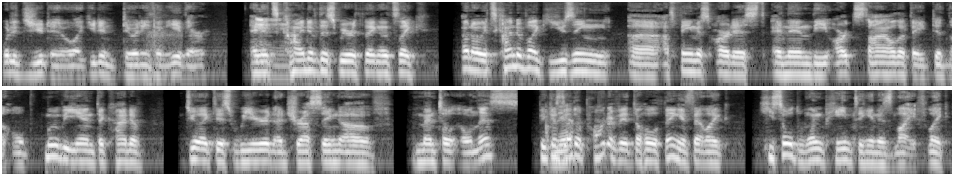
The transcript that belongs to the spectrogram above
what did you do? Like, you didn't do anything either." And it's Mhm. kind of this weird thing. It's like, oh no, it's kind of like using uh, a famous artist and then the art style that they did the whole movie in to kind of do like this weird addressing of mental illness. Because Yeah. the other part of it, the whole thing is that like he sold one painting in his life. Like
